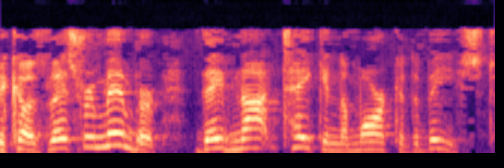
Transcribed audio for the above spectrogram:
Because let's remember, they've not taken the mark of the beast.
